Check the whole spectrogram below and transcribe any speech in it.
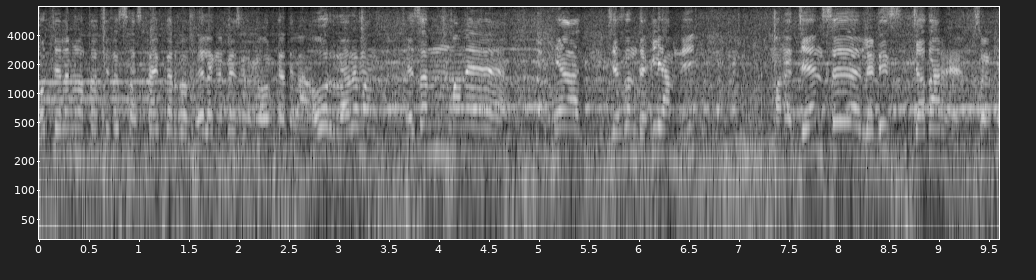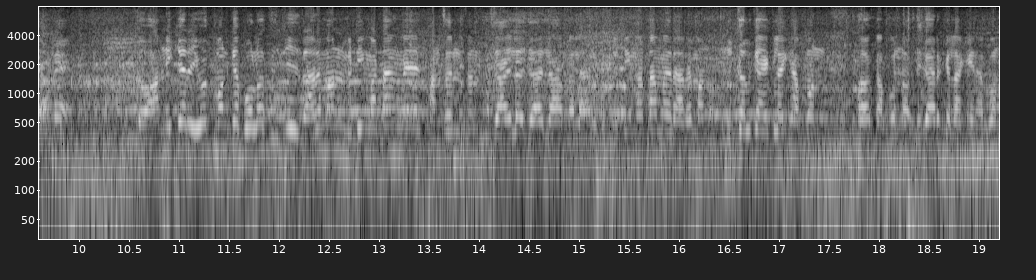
और चैनल में तो चैनल सब्सक्राइब कर बेल आइकन प्रेस करके और कर देवा और रारमन ऐसा माने यहाँ जैसा देख लिया हमने माने जेंट्स से लेडीज़ ज़्यादा रहे संख्या में। तो हमने क्या यूथ मन के बोला था कि रारेमान मीटिंग मटांग में फ़ंक्शन उंक्शन जाइला जाइला मेला मीटिंग मटांग में रारेमान निकल के एक लगे अपन हक अपन अधिकार के लगे अपन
